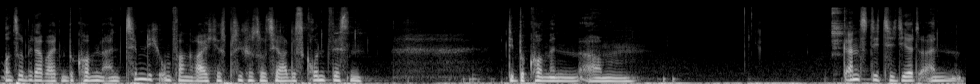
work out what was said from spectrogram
unsere Mitarbeiter bekommen ein ziemlich umfangreiches psychosoziales Grundwissen die bekommen ähm, ganz dezidiert ein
